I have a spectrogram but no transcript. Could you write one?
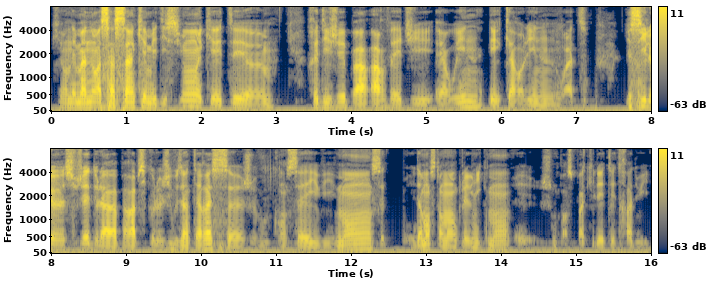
qui en est maintenant à sa cinquième édition et qui a été euh, rédigé par Harvey G. Erwin et Caroline Watt. Et si le sujet de la parapsychologie vous intéresse, euh, je vous le conseille vivement. Évidemment, c'est en anglais uniquement et je ne pense pas qu'il ait été traduit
